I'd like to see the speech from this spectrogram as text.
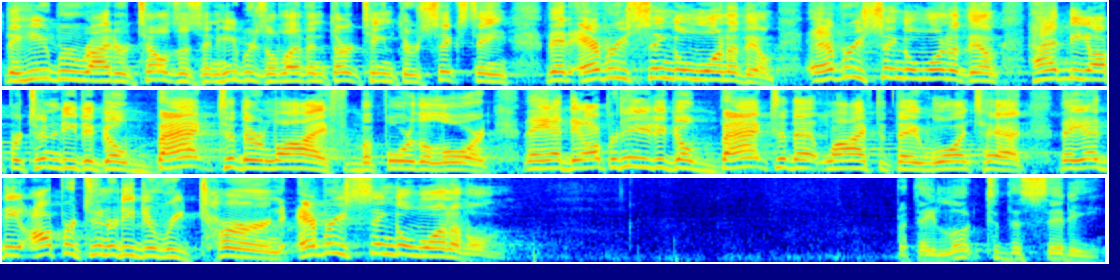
The Hebrew writer tells us in Hebrews 11, 13 through 16 that every single one of them, every single one of them had the opportunity to go back to their life before the Lord. They had the opportunity to go back to that life that they once had. They had the opportunity to return, every single one of them. But they looked to the city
